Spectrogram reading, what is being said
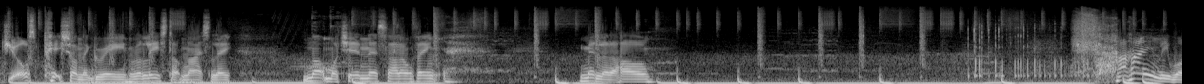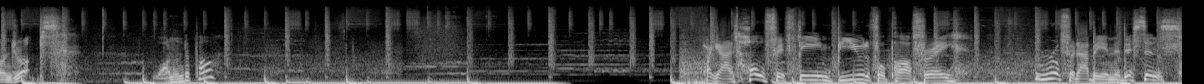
Just pitched on the green, released up nicely. Not much in this, I don't think. Middle of the hole. Finally one drops. One under par. Right guys, hole 15, beautiful par three. Rufford Abbey in the distance.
